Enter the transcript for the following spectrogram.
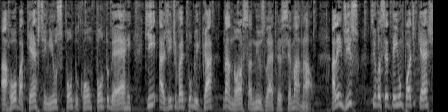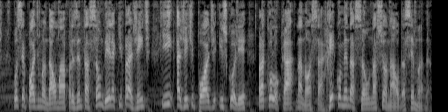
arroba castnews.com.br que a gente vai publicar na nossa newsletter semanal. Além disso, se você tem um podcast, você pode mandar uma apresentação dele aqui para a gente e a gente pode escolher para colocar na nossa recomendação nacional da semana.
